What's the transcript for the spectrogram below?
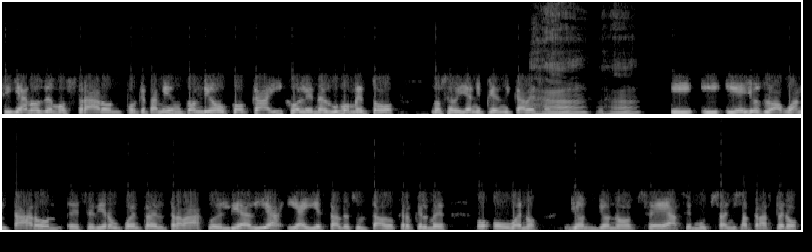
si ya nos demostraron, porque también con Diego Coca, híjole, en algún momento no se veía ni pies ni cabeza. Ajá, ajá. y, y, y ellos lo aguantaron, eh, se dieron cuenta del trabajo del día a día y ahí está el resultado. Creo que el me, o, o bueno, yo yo no sé hace muchos años atrás, pero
